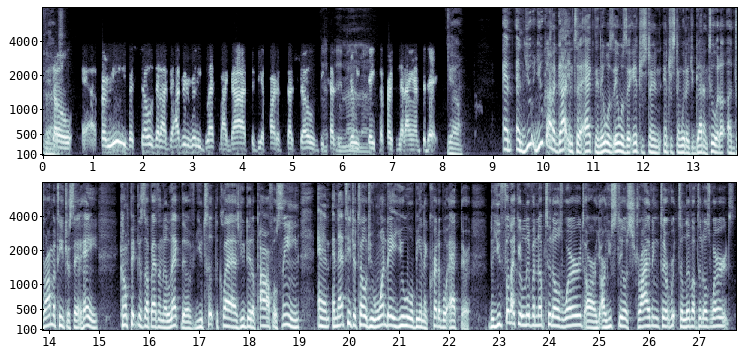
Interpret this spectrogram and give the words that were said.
Yeah. So uh, for me, the shows that I've I've been really blessed by God to be a part of such shows because Amen, it really man. shaped the person that I am today. Yeah. And and you you kind of got into acting. It was it was an interesting interesting way that you got into it. A, a drama teacher said, "Hey, come pick this up as an elective." You took the class. You did a powerful scene, and and that teacher told you one day you will be an incredible actor. Do you feel like you're living up to those words, or are you still striving to to live up to those words?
